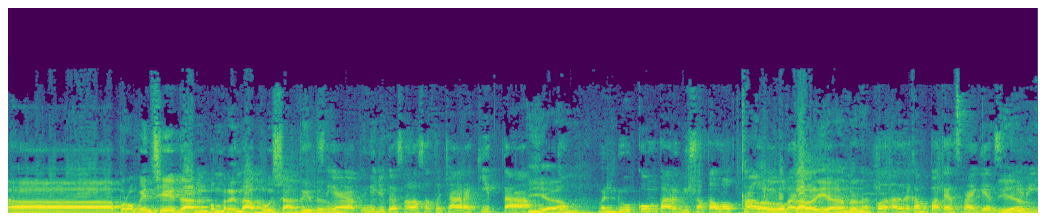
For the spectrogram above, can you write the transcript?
eh, provinsi dan pemerintah pusat itu. Siap, ini juga salah satu cara kita Iya. untuk mendukung pariwisata lokal. Lokal, iya, benar. Kabupaten Seragen Iya, sendiri.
